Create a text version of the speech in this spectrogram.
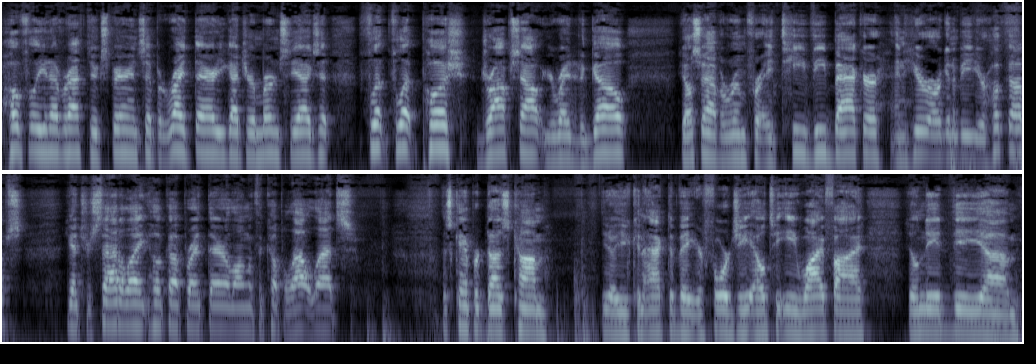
Hopefully you never have to experience it, but right there, you got your emergency exit. Flip, flip, push, drops out, you're ready to go. You also have a room for a TV backer, and here are going to be your hookups. You got your satellite hookup right there, along with a couple outlets. This camper does come, you know, you can activate your 4G LTE Wi-Fi. You'll need the, um,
